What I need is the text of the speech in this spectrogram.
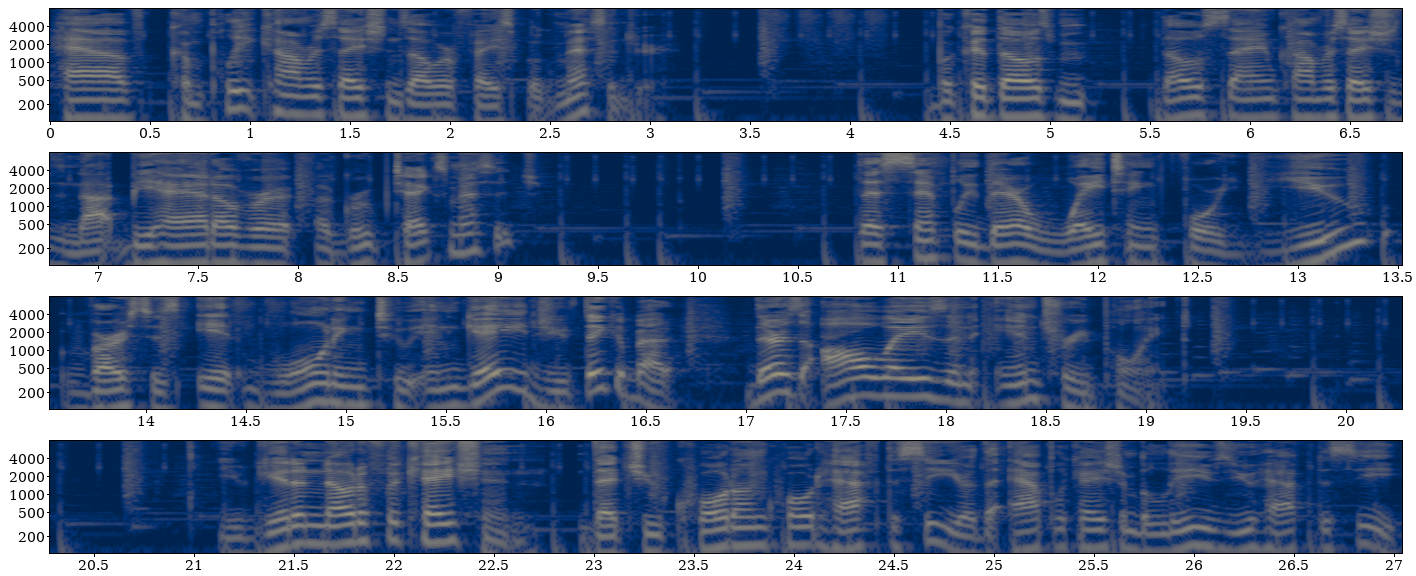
have complete conversations over Facebook Messenger. But could those those same conversations not be had over a group text message? That's simply there waiting for you versus it wanting to engage you. Think about it. There's always an entry point you get a notification that you quote unquote have to see, or the application believes you have to see.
